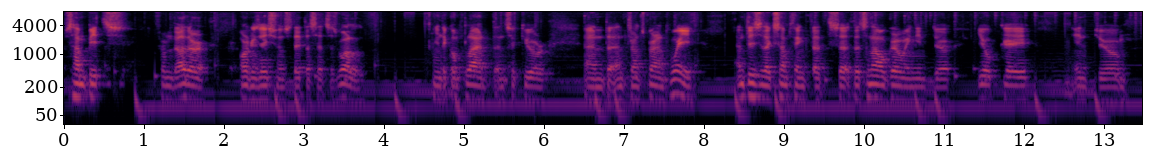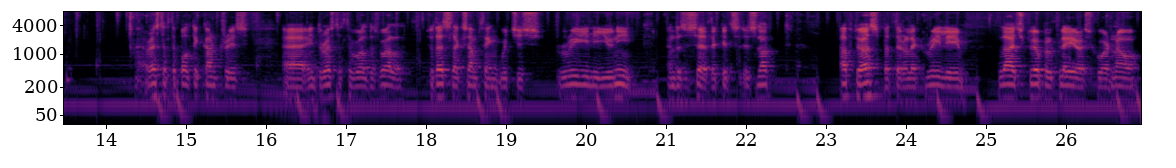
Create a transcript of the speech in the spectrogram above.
some bits from the other organizations data sets as well in the compliant and secure and, and transparent way. and this is like something that's uh, that's now growing into UK, into uh, rest of the Baltic countries, uh, into rest of the world as well. So that's like something which is really unique. And as I said, like it's it's not up to us, but there are like really large global players who are now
